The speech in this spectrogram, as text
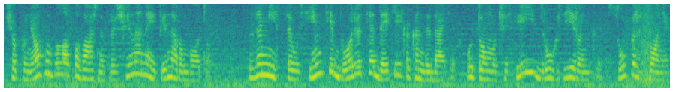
щоб у нього була поважна причина не йти на роботу. За місце у сімці борються декілька кандидатів, у тому числі й друг зіроньки Супер Сонік,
